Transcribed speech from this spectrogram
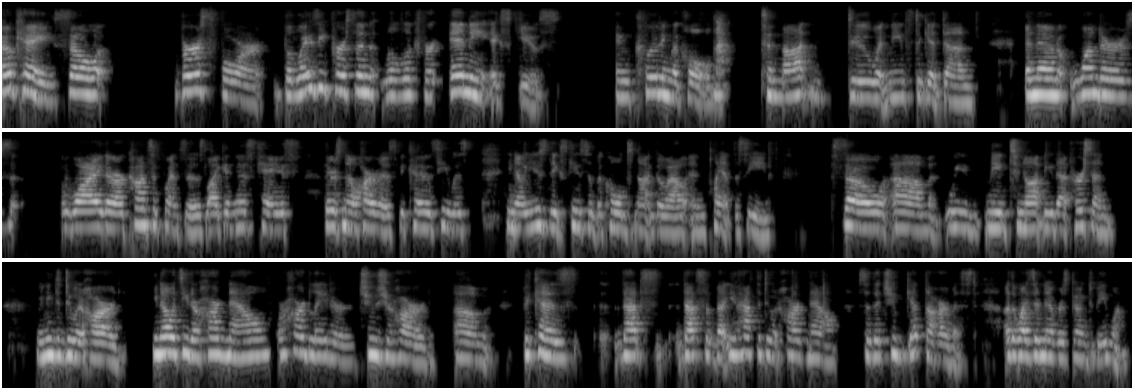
Okay, so verse four, the lazy person will look for any excuse, including the cold, to not do what needs to get done. And then wonders why there are consequences, like in this case, there's no harvest because he was, you know, used the excuse of the cold to not go out and plant the seed. So um, we need to not be that person. We need to do it hard. You know, it's either hard now or hard later. Choose your hard. Um, because that's that's the bet you have to do it hard now so that you get the harvest. Otherwise, there never is going to be one.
